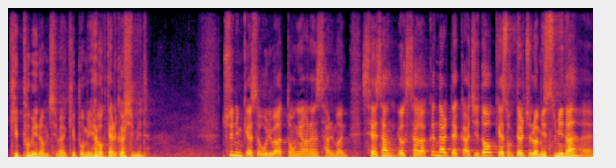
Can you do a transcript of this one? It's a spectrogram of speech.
기쁨이 넘치면 기쁨이 회복될 것입니다. 주님께서 우리와 동행하는 삶은 세상 역사가 끝날 때까지도 계속될 줄로 믿습니다.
